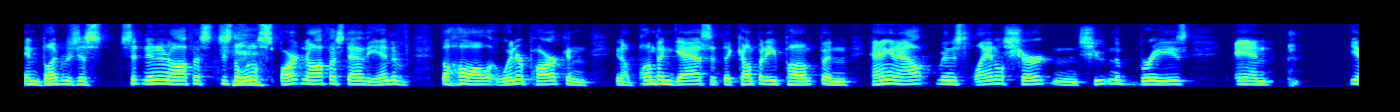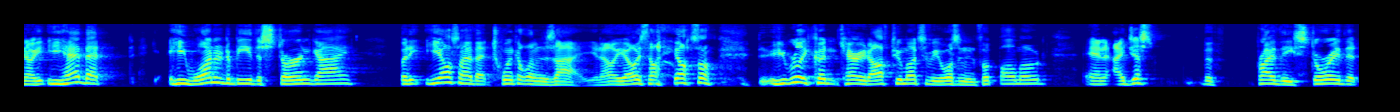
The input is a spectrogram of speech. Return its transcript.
And Bud was just sitting in an office, just a little Spartan office down at the end of the hall at Winter Park, and you know, pumping gas at the company pump and hanging out in his flannel shirt and shooting the breeze. And you know, he had that. He wanted to be the stern guy, but he, also had that twinkle in his eye. You know, he always he also he really couldn't carry it off too much if he wasn't in football mode. And I just the probably the story that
